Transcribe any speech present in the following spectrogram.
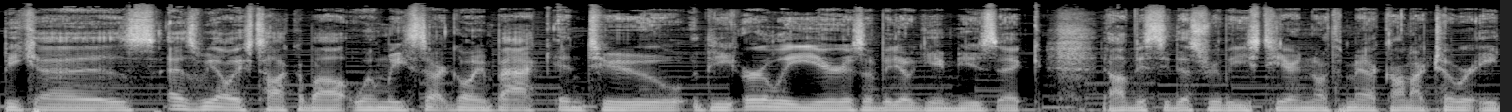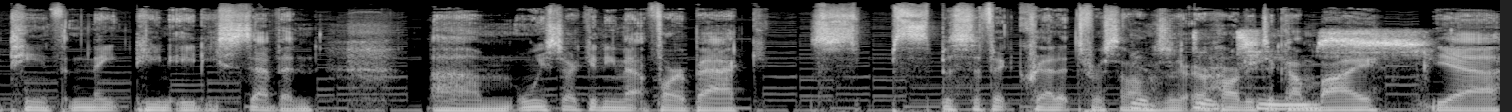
because, as we always talk about when we start going back into the early years of video game music, obviously this released here in North America on October 18th, 1987. Um, when we start getting that far back, specific credits for songs are harder to come by. Yeah.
